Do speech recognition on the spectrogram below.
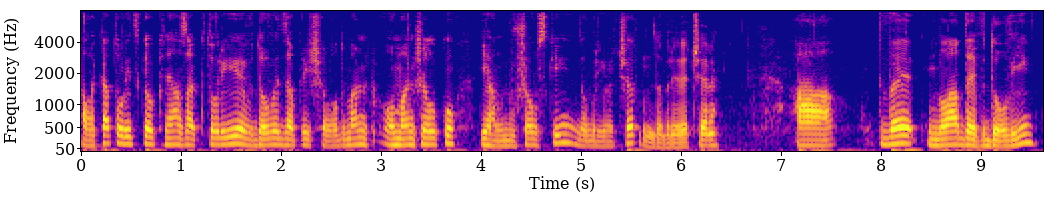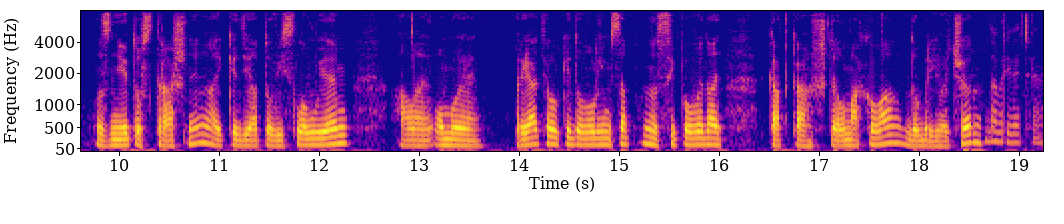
ale katolíckého kňaza, ktorý je vdovec a prišiel od man- o manželku, Jan Bušovský. Dobrý večer. Dobrý večer. A dve mladé vdovy, znie to strašne, aj keď ja to vyslovujem, ale o moje priateľky dovolím sa si povedať, Katka Štelmachová, dobrý večer. Dobrý večer.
